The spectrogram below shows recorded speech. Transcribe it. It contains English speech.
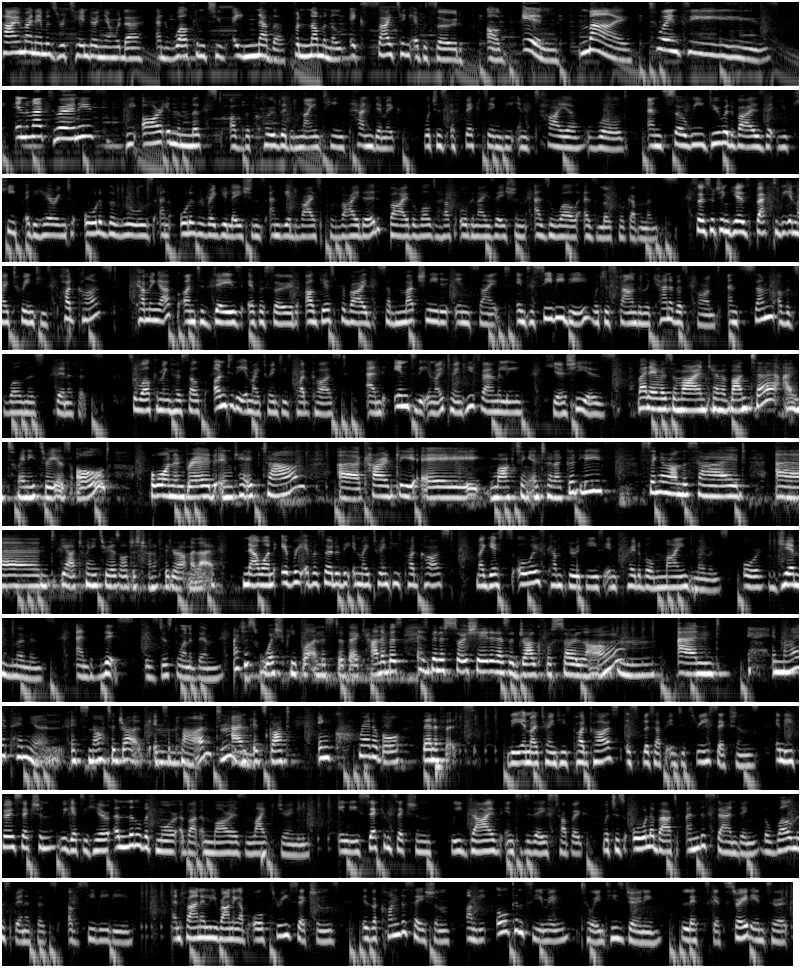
Hi, my name is Rutendo Nyamuda, and welcome to another phenomenal, exciting episode of In My 20s. In my 20s, we are in the midst of the COVID 19 pandemic, which is affecting the entire world. And so we do advise that you keep adhering to all of the rules and all of the regulations and the advice provided by the World Health Organization as well as local governments. So, switching gears back to the In My 20s podcast. Coming up on today's episode, our guest provides some much needed insight into CBD, which is found in the cannabis plant, and some of its wellness benefits. So, welcoming herself onto the In My 20s podcast and into the In My 20s family, here she is. My name is Amara Kemabanta. I'm 23 years old, born and bred in Cape Town. Uh, currently a marketing intern at Goodleaf, singer on the side, and yeah, 23 years old, just trying to figure out my life. Now, on every episode of the In My 20s podcast, my guests always come through with these incredible mind moments or gem moments, and this is just one of them. I just wish people understood that cannabis has been associated as a drug for so long. Mm. And in my opinion, it's not a drug, it's a mm. plant, and mm. it's got incredible benefits. The In My 20s podcast is split up into three sections. In the first section, we get to hear a little bit more about Amara's life journey. In the second section, we dive into today's topic, which is all about understanding the wellness benefits of CBD. And finally, rounding up all three sections is a conversation on the all consuming 20s journey. Let's get straight into it.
